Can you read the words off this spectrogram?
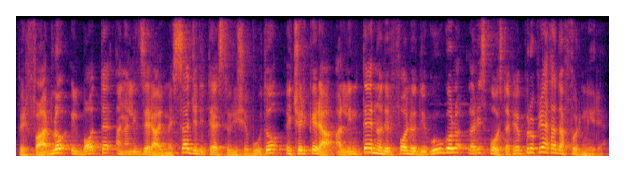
Per farlo, il bot analizzerà il messaggio di testo ricevuto e cercherà all'interno del foglio di Google la risposta più appropriata da fornire.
